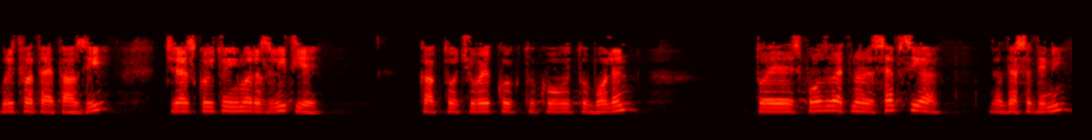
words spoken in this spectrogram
Молитвата е тази, чрез който има развитие. Както човек, който е болен, той използва една рецепция за 10 дни,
